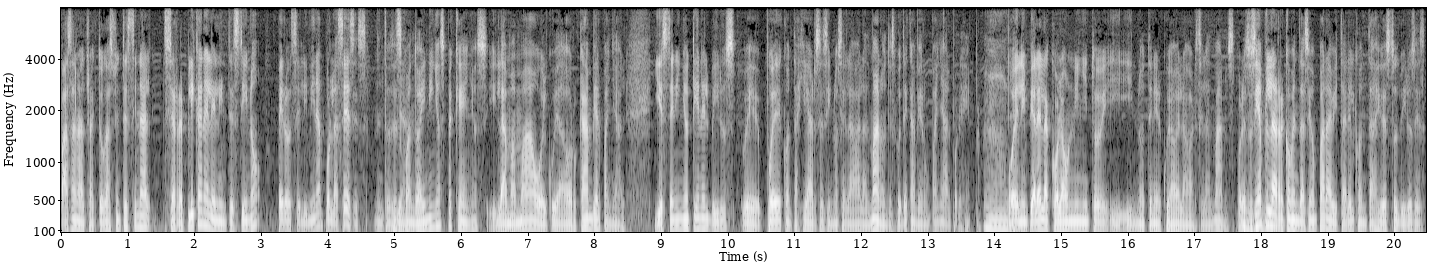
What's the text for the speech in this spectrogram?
pasan al tracto gastrointestinal, se replican en el intestino, pero se eliminan por las heces. Entonces, cuando hay niños pequeños y la mamá o el cuidador cambia el pañal y este niño tiene el virus, eh, puede contagiarse si no se lava las manos después de cambiar un pañal, por ejemplo. Mm, o de limpiarle la cola a un niñito y, no tener cuidado de lavarse las manos. Por eso, siempre la recomendación para evitar el contagio de estos virus es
